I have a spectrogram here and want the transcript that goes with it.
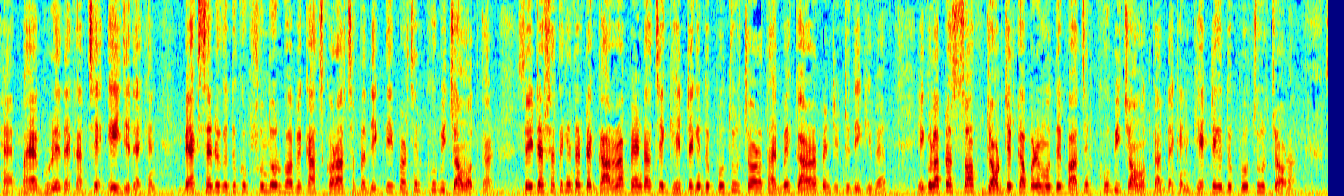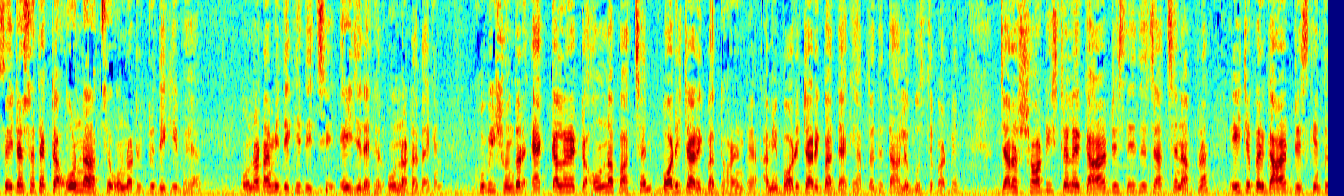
হ্যাঁ ভাইয়া ঘুরে দেখাচ্ছে। এই যে দেখেন ব্যাক সাইডে কিন্তু খুব সুন্দরভাবে কাজ করা আছে। আপনারা দেখতেই পাচ্ছেন খুবই চমৎকার। সেইটার সাথে কিন্তু একটা গাড়া প্যান্ট আছে, ঘেরটা কিন্তু প্রচুর চড়া থাকবে। গাড়া প্যান্ট একটু দেখি ভাই এগুলো আপনার সফট জর্জের কাপড়ের মধ্যে পাচ্ছেন, খুবই চমৎকার দেখেন, ঘেরটা কিন্তু প্রচুর চড়া। সেইটার সাথে একটা ওড়না আছে, ওড়নাটা একটু দেখি, ভাইয়া। ওনাটা আমি দেখিয়ে দিচ্ছি। এই যে দেখেন ওনাটা দেখেন। খুবই সুন্দর। এক কালার একটা ওনা পাচ্ছেন। বডিটা আরেকবার ধরেন ভাই। আমি বডিটা আরেকবার দেখে আপনাদের তাহলে বুঝতে পারবেন। যারা শর্ট স্টাইলের গাড়া ড্রেস নিতে চাচ্ছেন আপনারা এই টাইপের গাড়া ড্রেস কিন্তু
